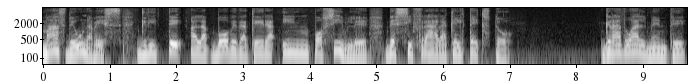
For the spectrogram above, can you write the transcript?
Más de una vez grité a la bóveda que era imposible descifrar aquel texto. Gradualmente,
